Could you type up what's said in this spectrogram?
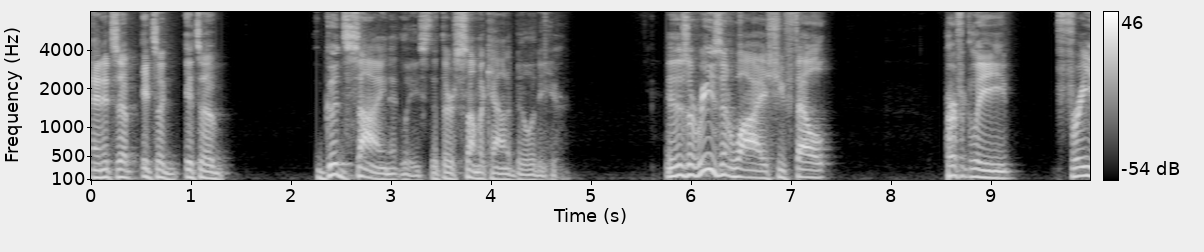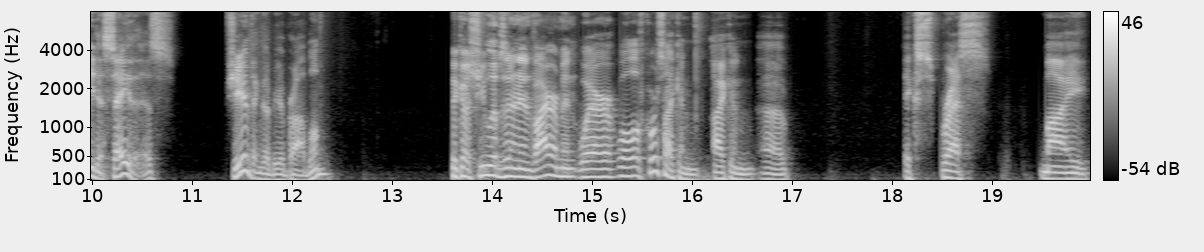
And it's a it's a it's a good sign at least that there's some accountability here. And there's a reason why she felt perfectly free to say this. She didn't think there'd be a problem because she lives in an environment where, well, of course I can I can uh, express my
